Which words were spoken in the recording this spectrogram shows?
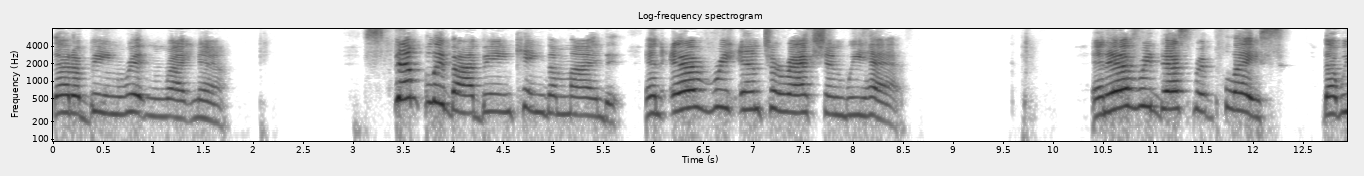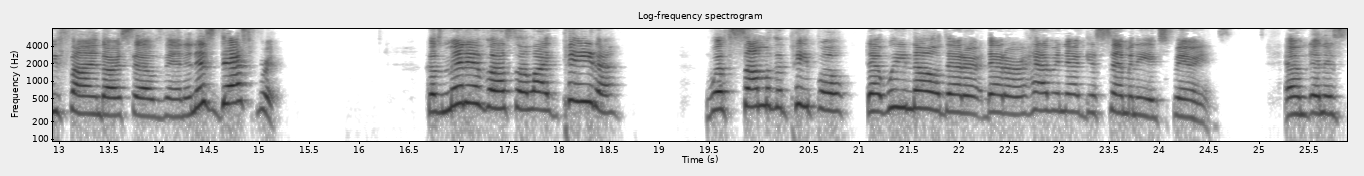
that are being written right now. Simply by being kingdom minded in every interaction we have, in every desperate place that we find ourselves in. And it's desperate because many of us are like Peter with some of the people that we know that are that are having their Gethsemane experience. And, and it's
